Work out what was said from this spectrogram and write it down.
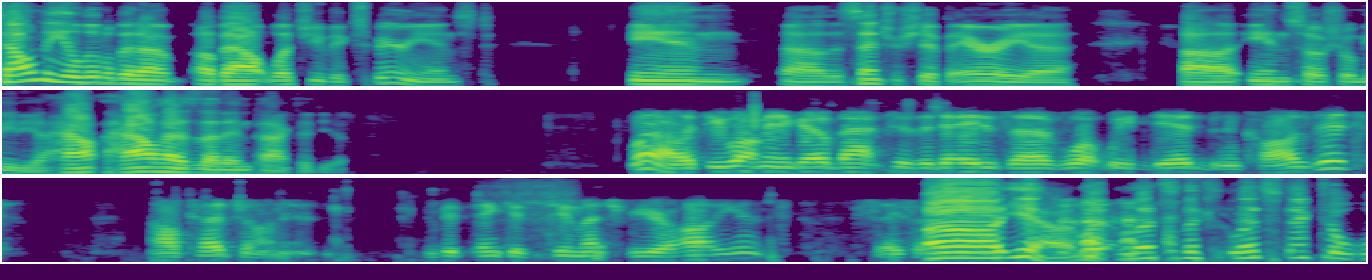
tell me a little bit of, about what you've experienced in uh, the censorship area uh, in social media. How how has that impacted you? Well, if you want me to go back to the days of what we did and caused it, I'll touch on it. If you think it's too much for your audience, say something. Uh, yeah, let, let's let's let's stick to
